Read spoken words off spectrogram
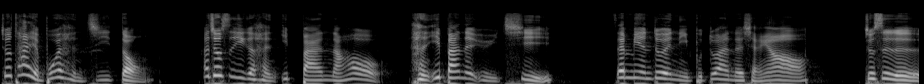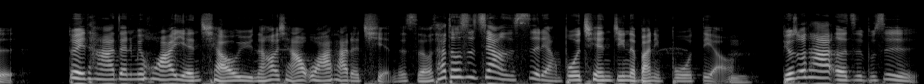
就他也不会很激动，他就是一个很一般，然后很一般的语气，在面对你不断的想要，就是。对他在那边花言巧语，然后想要挖他的钱的时候，他都是这样子四两拨千斤的把你拨掉。嗯，比如说他儿子不是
